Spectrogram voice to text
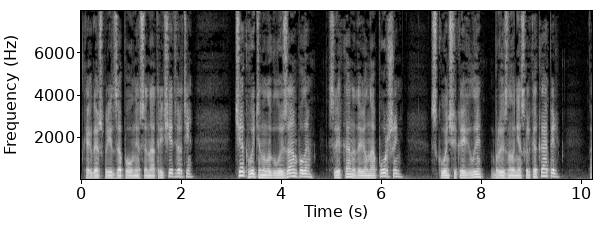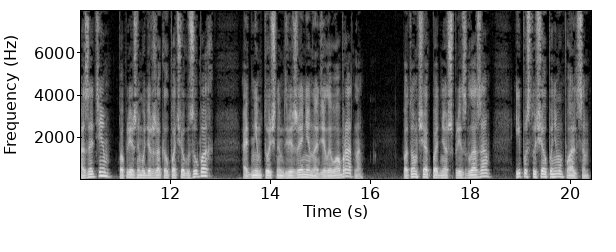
Когда шприц заполнился на три четверти, Чак вытянул иглу из ампулы, слегка надавил на поршень, с кончика иглы брызнуло несколько капель, а затем, по-прежнему держа колпачок в зубах, одним точным движением надел его обратно. Потом Чак поднес шприц к глазам и постучал по нему пальцем,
